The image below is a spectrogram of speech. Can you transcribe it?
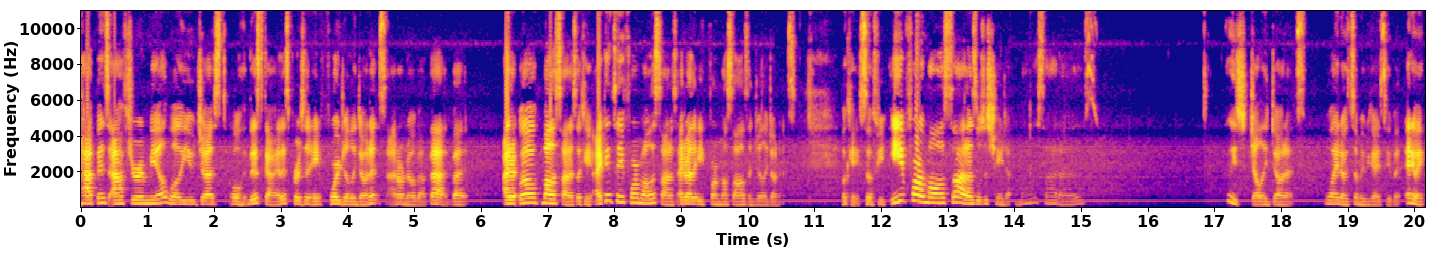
happens after a meal? Well, you just, oh, this guy, this person ate four jelly donuts. I don't know about that, but I don't, well, malasadas. Okay, I can say four malasadas. I'd rather eat four malasadas than jelly donuts. Okay, so if you eat four malasadas, we'll just change that. Malasadas. Who eats jelly donuts? Well, I know some of you guys do, but anyway.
